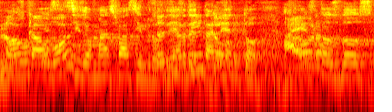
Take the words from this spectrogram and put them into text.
los no Cowboys. hubiese sido más fácil rodear de talento a Ahora, estos dos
